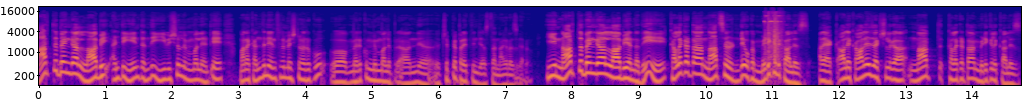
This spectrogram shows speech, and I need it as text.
నార్త్ బెంగాల్ లాబీ అంటే ఏంటంది ఈ విషయంలో మిమ్మల్ని అంటే మనకు అందిన ఇన్ఫర్మేషన్ వరకు మేరకు మిమ్మల్ని చెప్పే ప్రయత్నం చేస్తాను నాగరాజు గారు. ఈ నార్త్ బెంగాల్ లాబీ అన్నది కలకటా నార్త్ సైడ్ ఉండే ఒక మెడికల్ కాలేజ్. అదే కాలేజ్ యాక్చువల్గా north Calcutta medical college.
